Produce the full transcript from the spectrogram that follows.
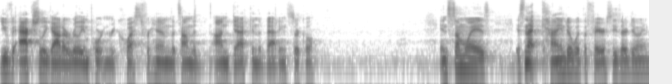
you've actually got a really important request for Him that's on, the, on deck in the batting circle? In some ways, isn't that kind of what the Pharisees are doing?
